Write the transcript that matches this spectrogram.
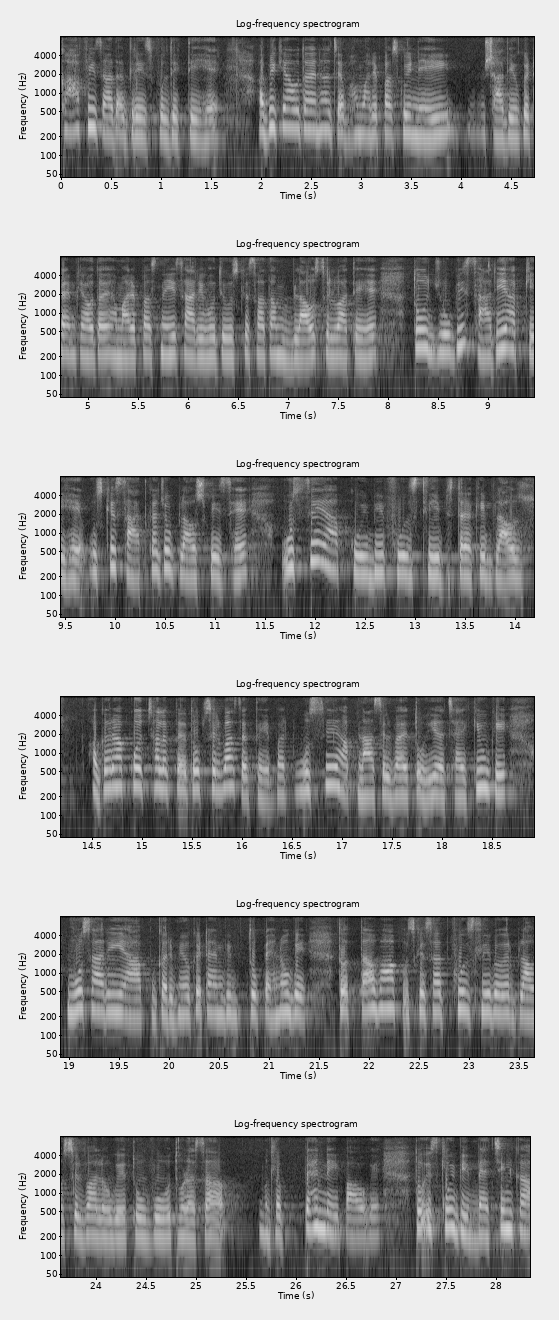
काफ़ी ज़्यादा ग्रेसफुल दिखती है। अभी क्या होता है ना, जब हमारे पास कोई नई शादियों के टाइम क्या होता है, हमारे पास नई साड़ी होती है, उसके साथ हम ब्लाउज सिलवाते हैं तो जो भी साड़ी आपकी है, उसके साथ का जो ब्लाउज पीस है, उससे आप कोई भी फुल स्लीव इस तरह की ब्लाउज अगर आपको अच्छा लगता है तो आप सिलवा सकते हैं बट उससे आप ना सिलवाए तो ही अच्छा है, क्योंकि वो सारी आप गर्मियों के टाइम भी तो पहनोगे तो तब आप उसके साथ फुल स्लीव अगर ब्लाउज सिलवा लोगे तो वो थोड़ा सा मतलब पहन नहीं पाओगे। तो इसको भी मैचिंग का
